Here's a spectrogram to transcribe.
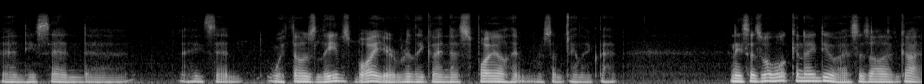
And he said, uh, "He said, with those leaves, boy, you're really going to spoil him," or something like that. And he says, "Well, what can I do? This is all I've got."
